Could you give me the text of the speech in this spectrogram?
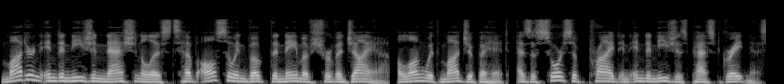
Modern Indonesian nationalists have also invoked the name of Srivijaya, along with Majapahit, as a source of pride in Indonesia's past greatness.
